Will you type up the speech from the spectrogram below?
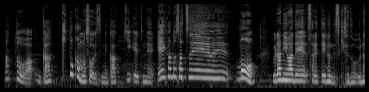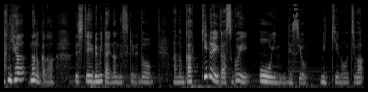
あとは楽器とかもそうですね楽器えっ、ー、とね映画の撮影も裏庭でされているんですけれど裏庭なのかな？でしているみたいなんですけれどあの楽器類がすごい多いんですよミッキーのお家は。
